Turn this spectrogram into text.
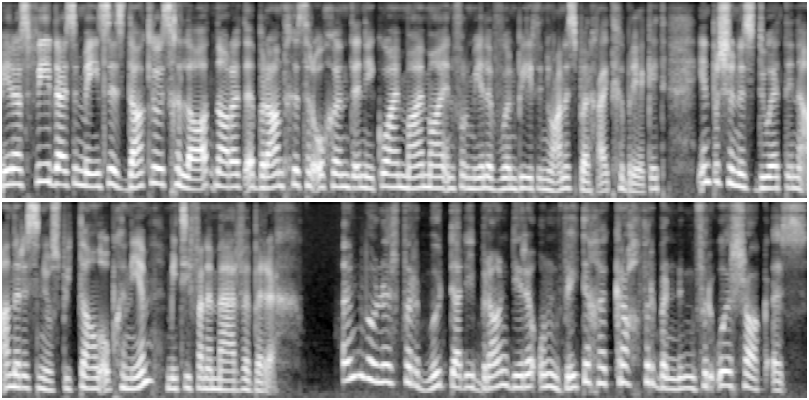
Meer as 4000 mense is dakloos gelaat nadat 'n brand gisteroggend in die Khoi Mai Mai informele woonbuurt in Johannesburg uitgebreek het. Een persoon is dood en 'n ander is in die hospitaal opgeneem, Mitsi van der Merwe berig. Inwoners vermoed dat die brand deur 'n onwettige kragverbinding veroorsaak is.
